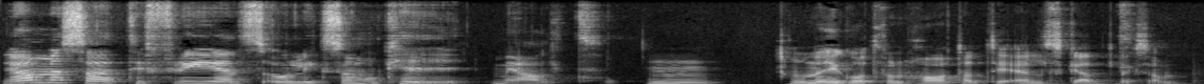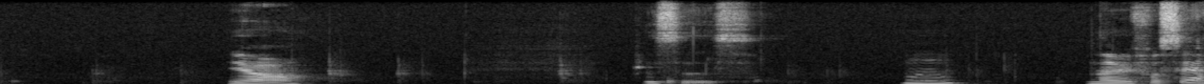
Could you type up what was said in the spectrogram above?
Ja men så här tillfreds och liksom okej med allt. Mm. Hon har ju gått från hatad till älskad liksom. Ja. Precis. Mm. Nej vi får se.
